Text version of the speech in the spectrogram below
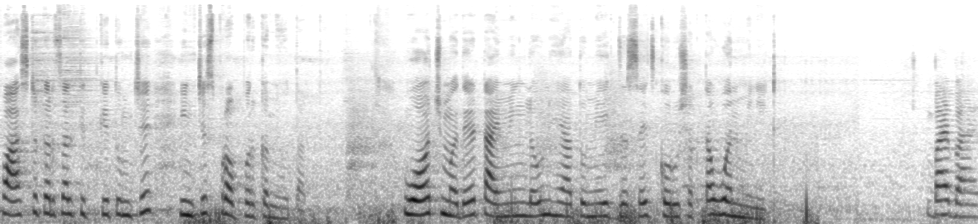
फास्ट करसाल तितके तुमचे इंचेस प्रॉपर कमी होतात. वॉचमध्ये टायमिंग लावून ह्या तुम्ही एक्झरसाईज करू शकता वन मिनिट बाय बाय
